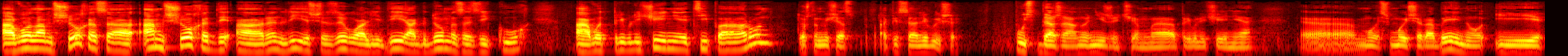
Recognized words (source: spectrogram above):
А волам шохаса, ам шоха де арен ли алиды агдома за зикух. А вот привлечение типа Аарон, то, что мы сейчас описали выше, пусть даже оно ниже, чем э, привлечение э, Мой Шарабейну, и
